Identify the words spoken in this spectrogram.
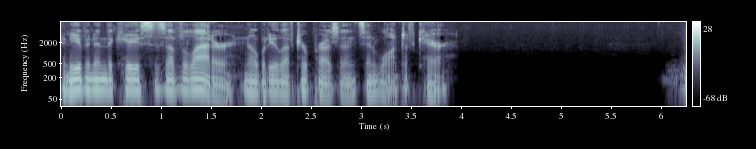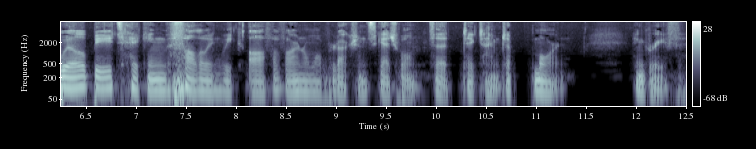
And even in the cases of the latter, nobody left her presence in want of care. We'll be taking the following week off of our normal production schedule to take time to mourn and grieve.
